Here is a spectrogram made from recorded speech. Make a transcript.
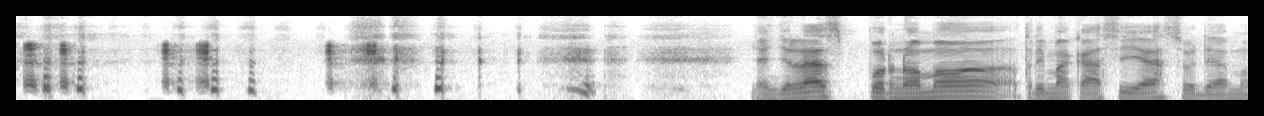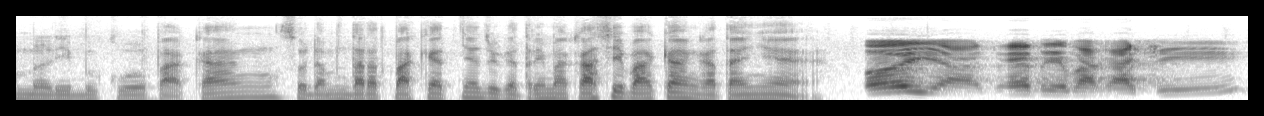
Yang jelas Purnomo terima kasih ya sudah membeli buku Pak Kang, sudah mendarat paketnya juga terima kasih Pak Kang katanya. Oh iya, saya terima kasih.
